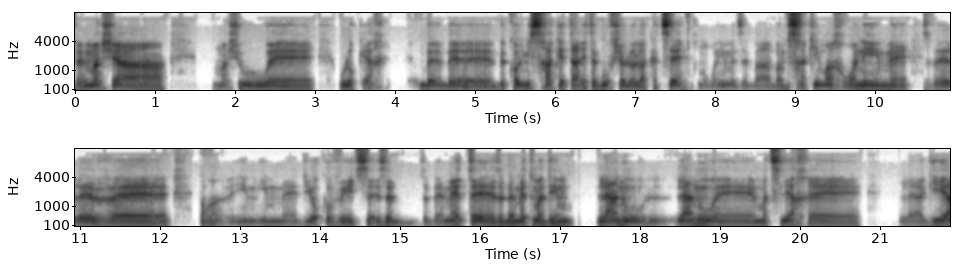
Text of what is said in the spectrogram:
ומה שה... שהוא אה, הוא לוקח ב, ב, בכל משחק את, ה, את הגוף שלו לקצה, אנחנו רואים את זה במשחקים האחרונים, אה, זוורב אה, עם, עם דיוקוביץ', זה, זה, זה, באמת, זה באמת מדהים, לאן הוא, לאן הוא אה, מצליח אה, להגיע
